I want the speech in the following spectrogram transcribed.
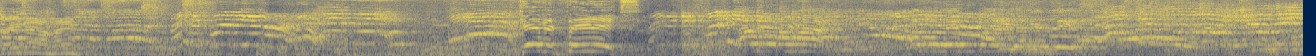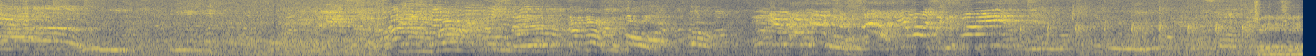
Stay down, man. Kevin Phoenix! I want, my, I want everybody to hear this. Right in the back! Everybody, come on! Check, check.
